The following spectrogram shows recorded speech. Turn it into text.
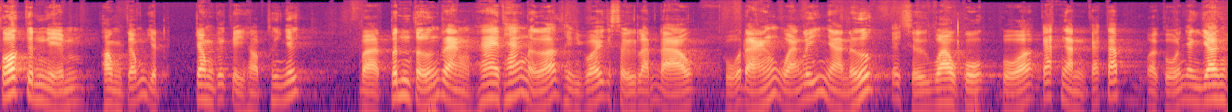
có kinh nghiệm phòng chống dịch trong cái kỳ họp thứ nhất và tin tưởng rằng hai tháng nữa thì với cái sự lãnh đạo của đảng, quản lý nhà nước, cái sự vào cuộc của các ngành, các cấp và của nhân dân,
